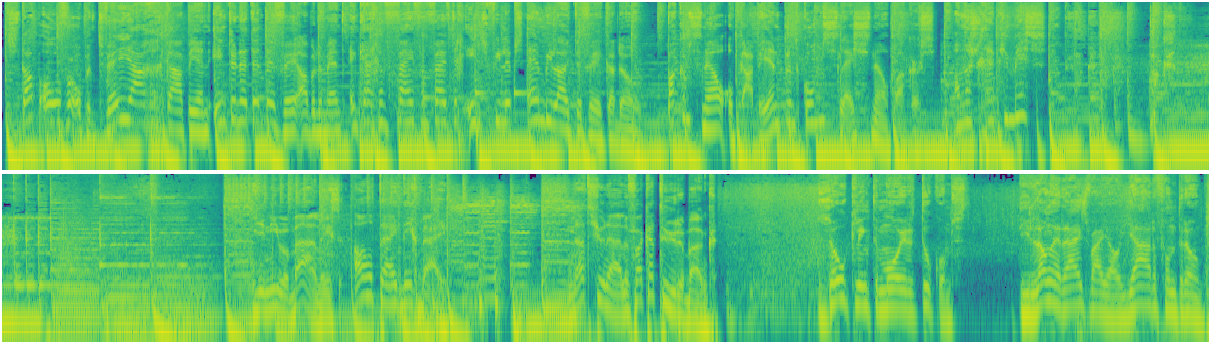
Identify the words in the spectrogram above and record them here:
Stap over op een tweejarig KPN internet- en tv-abonnement... en krijg een 55-inch Philips Ambilight TV cadeau. Pak hem snel op kpn.com slash snelpakkers. Anders grijp je mis. Je nieuwe baan is altijd dichtbij. Nationale Vacaturebank. Zo klinkt de mooiere toekomst. Die lange reis waar je al jaren van droomt.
